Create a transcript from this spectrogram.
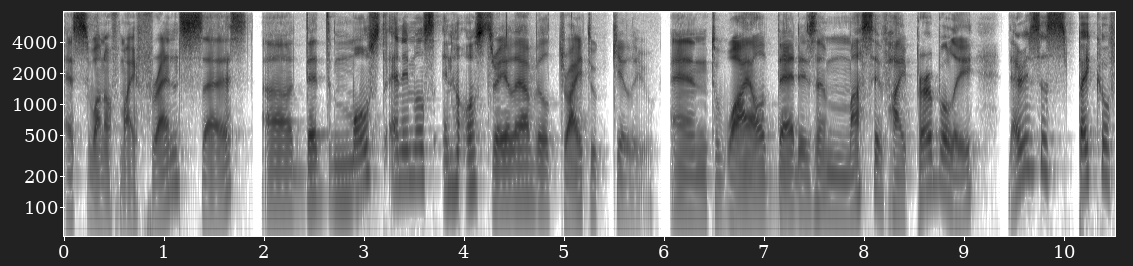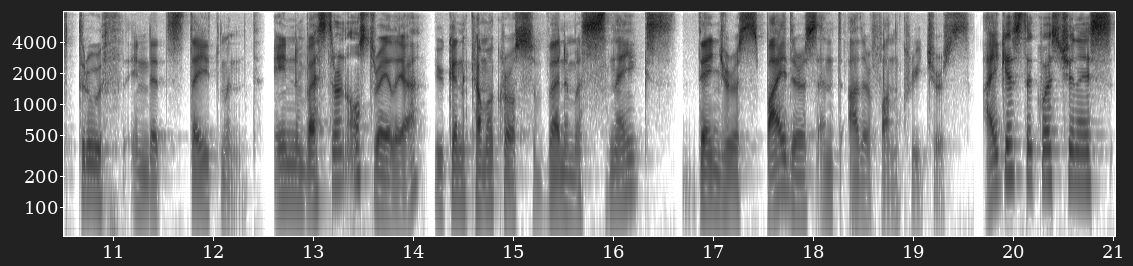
as one of my friends says, uh, that most animals in Australia will try to kill you. And while that is a massive hyperbole, there is a speck of truth in that statement. In Western Australia, you can come across venomous snakes, dangerous spiders, and other fun creatures. I guess the question is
